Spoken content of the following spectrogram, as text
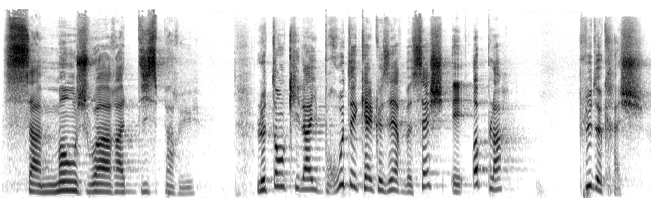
Sa mangeoire a disparu. Le temps qu'il aille brouter quelques herbes sèches et hop là, plus de crèche.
